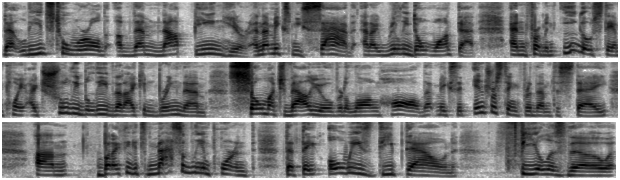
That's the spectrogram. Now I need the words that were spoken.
that leads to a world of them not being here, and that makes me sad, and I really don't want that. And from an ego standpoint, I truly believe that I can bring them so much value over the long haul that makes it interesting for them to stay. Um, but I think it's massively important that they always deep down feel as though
